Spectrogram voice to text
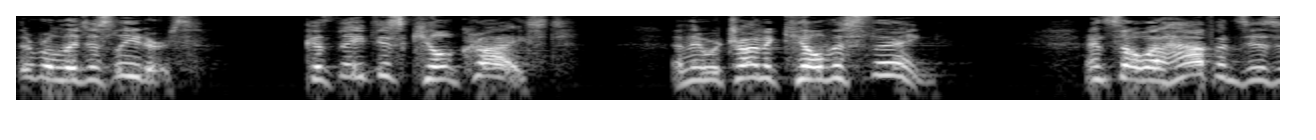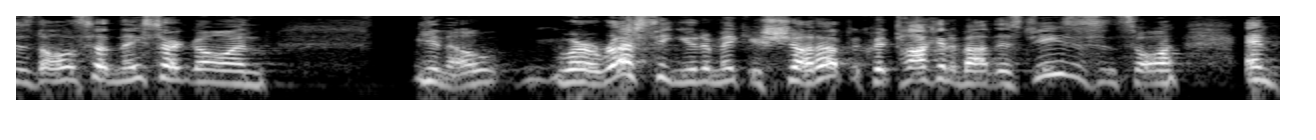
The religious leaders. Because they just killed Christ. And they were trying to kill this thing. And so what happens is, is all of a sudden they start going, you know, we're arresting you to make you shut up, to quit talking about this Jesus and so on. And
